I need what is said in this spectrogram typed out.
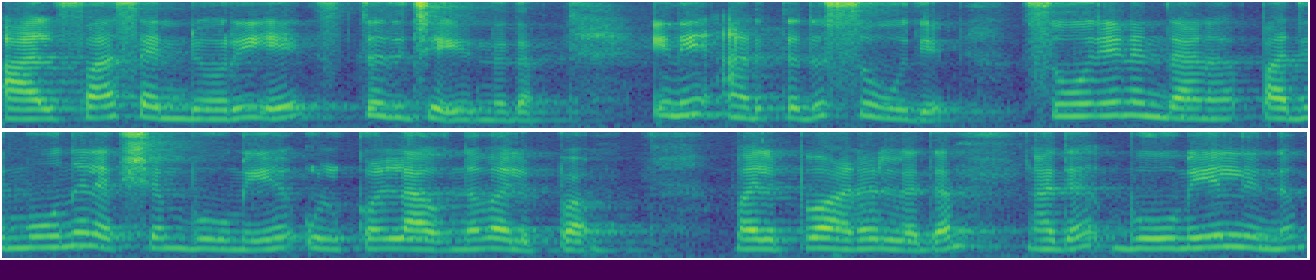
ആൽഫ സെന്റോറി എ സ്ഥിതി ചെയ്യുന്നത്. ഇനി അടുത്തത് സൂര്യൻ. സൂര്യൻ എന്താണ്? പതിമൂന്ന് ലക്ഷം ഭൂമിയെ ഉൾക്കൊള്ളാവുന്ന വലുപ്പം. വലുപ്പമാണ് ഉള്ളത് അത് ഭൂമിയിൽ നിന്നും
